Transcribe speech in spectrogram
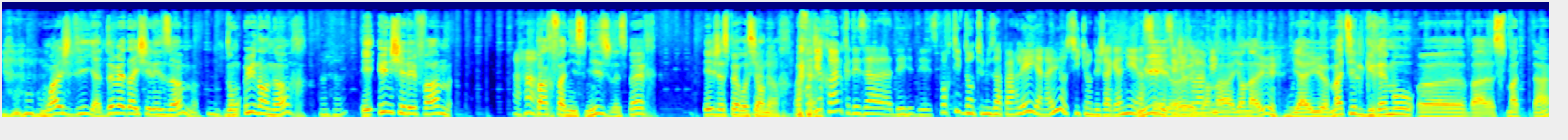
Moi, je dis, il y a deux médailles chez les hommes, Mhm. dont une en or Mhm. et une chez les femmes Ah, ah. par Fanny Smith, je l'espère. Et j'espère aussi en or. Il faut dire quand même que des, euh, des, des sportifs dont tu nous as parlé, il y en a eu aussi qui ont déjà gagné à Oui, ces, ces Jeux Olympiques. il y en a eu. Il y a eu euh, Mathilde Grémaud euh, bah, ce matin.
